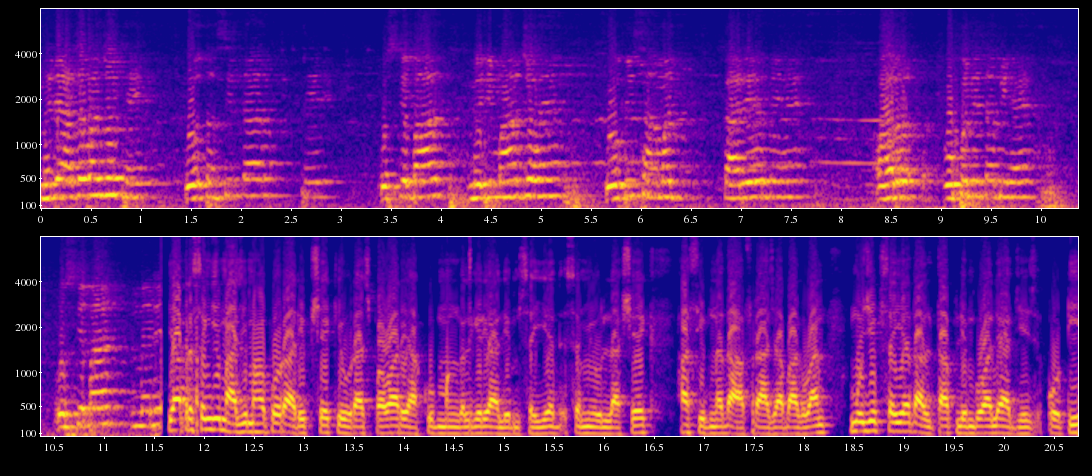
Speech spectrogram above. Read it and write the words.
मेरे आजोबा जो थे वो तहसीलदार थे। उसके बाद मेरी माँ जो है वो भी सामाजिक कार्य में है। और उपनेता भी है। उसके बाद मेरे या प्रसंगी माजी महापौर आरिफ शेख युवराज पवार याकूब मंगलगिरी आलिम सय्यद समीउल्ला शेख हासिब नदाफ राजा बागवान मुजीब सय्यद अल्ताफ लिंबूवाले अजीज कोटी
